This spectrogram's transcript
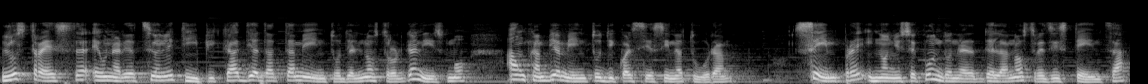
Lo stress è una reazione tipica di adattamento del nostro organismo a un cambiamento di qualsiasi natura. Sempre, in ogni secondo della nostra esistenza,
